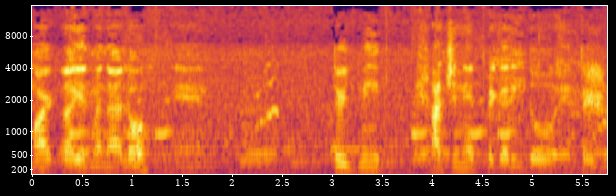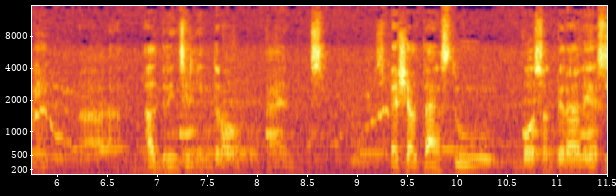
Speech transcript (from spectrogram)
Mark Ryan Manalo, and Third Mate Antoinette Pegarido, and Third Mate uh, Aldrin Cilindro, and special thanks to Boson Perales,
